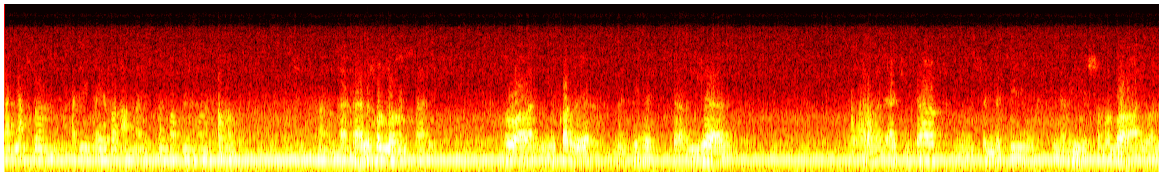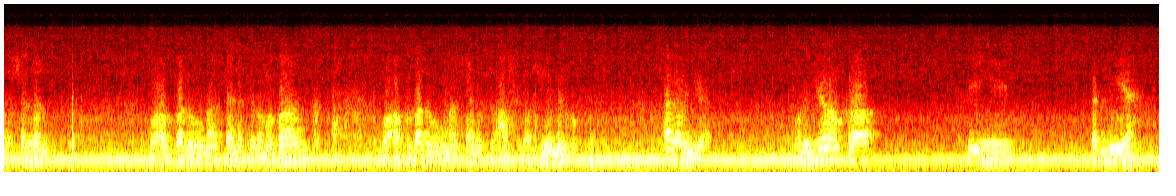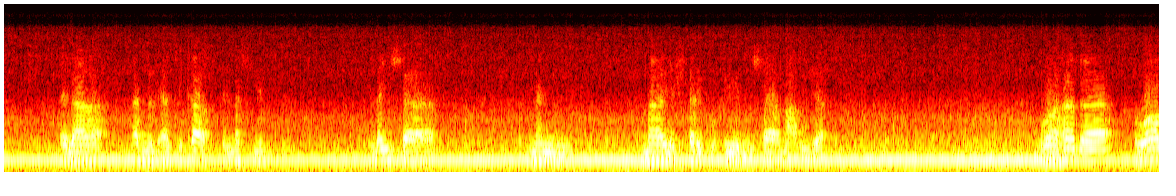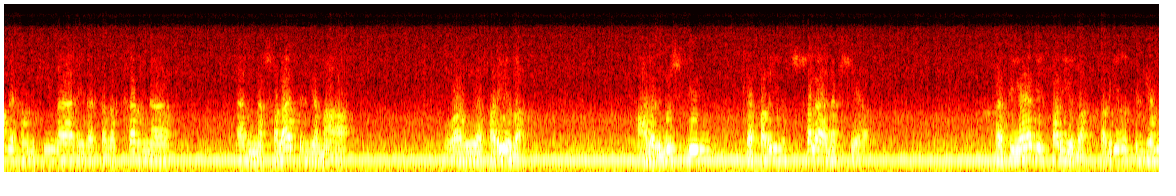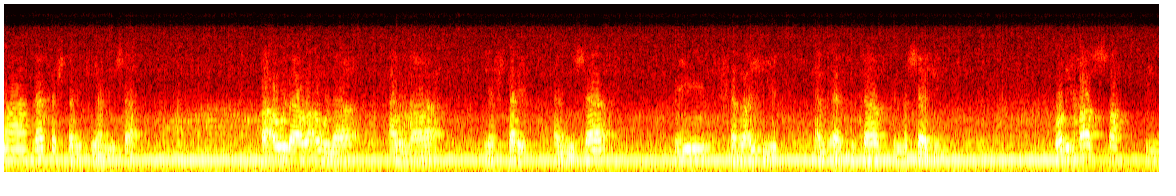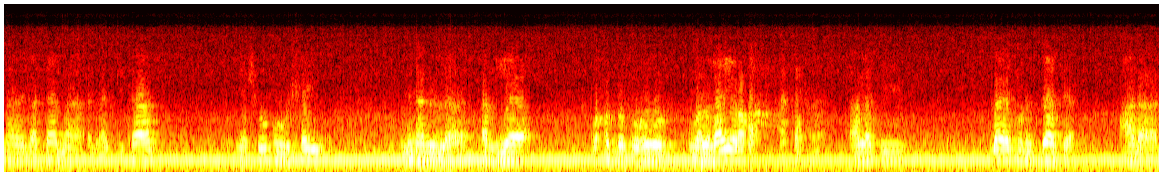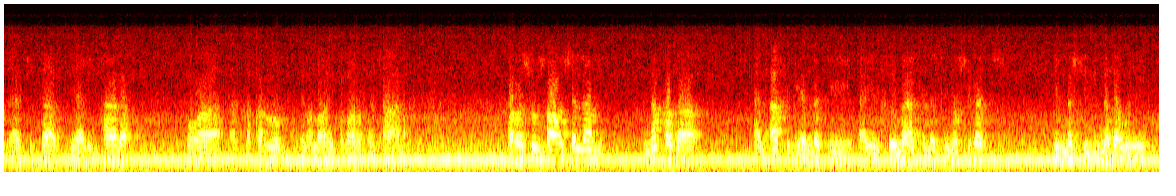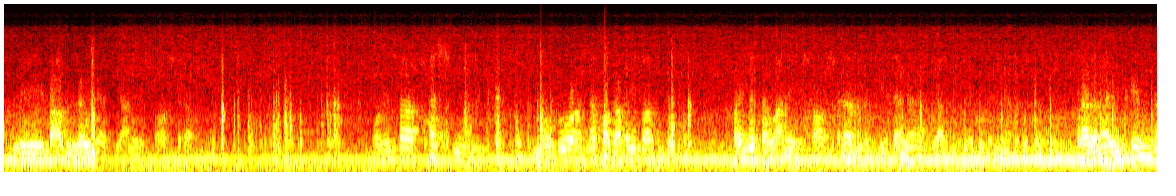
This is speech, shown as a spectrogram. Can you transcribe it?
كان يحصل حديث أيضا عما يستنبط منه من حكم. الحكم هو يقرر من جهة الرجال أن الاعتكاف من سنة النبي صلى الله عليه وسلم وأفضله ما كان في رمضان وأفضله ما كان في العشر الأخير منه هذا من جهة. ومن جهة أخرى فيه تنبيه إلى أن الاعتكاف في المسجد ليس من ما يشترك فيه النساء مع الرجال. وهذا واضح فيما إذا تذكرنا أن صلاة الجماعة وهي فريضة على المسلم كفريضة الصلاة نفسها. ففي هذه الفريضة فريضة الجماعة لا تشترك فيها النساء. فأولى وأولى ألا يشترك النساء في شرعية الاعتكاف في المساجد. وبخاصة فيما إذا كان الاعتكاف يشوبه شيء من الرياء وحب الظهور والغيرة التي يكون الدافع على الاعتكاف في هذه الحالة هو التقرب إلى الله تبارك وتعالى. فالرسول صلى الله عليه وسلم نقض الأخذية التي أي الخيمات التي نصبت في المسجد النبوي لبعض زوجاته عليه الصلاة والسلام. ومن باب حسم الموضوع نقض أيضا خيمته عليه الصلاة والسلام التي كان يعتكف فيها هذا ما يمكن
